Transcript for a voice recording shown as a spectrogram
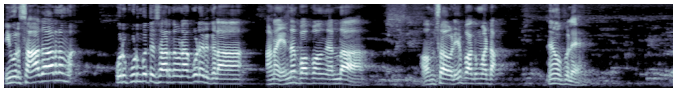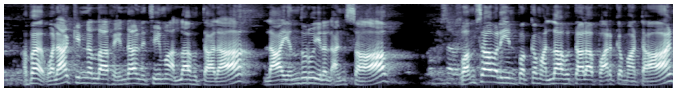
நீ ஒரு சாதாரண ம- ஒரு குடும்பத்தை சார்ந்தவனா கூட இருக்கலாம். ஆனால் என்ன பார்ப்பாங்க எல்லாம் வம்சாவளியை பார்க்க மாட்டான். என்ன போல அப்போ வலா கிண்ணல்லாக என்றால் நிச்சயமாக அல்லாஹு தாலா லா எந்துரு இலல் அன்சாப். வம்சாவளியின் பக்கம் அல்லாஹு தாலா பார்க்க மாட்டான்.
